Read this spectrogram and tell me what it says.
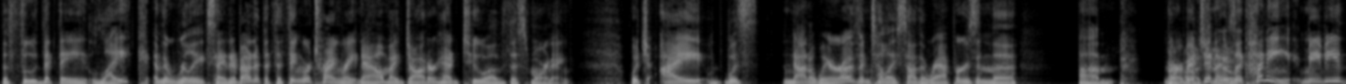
the food that they like and they're really excited about it. But the thing we're trying right now, my daughter had two of this morning, which I was not aware of until I saw the wrappers in the um, garbage. And I was like, honey, maybe,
